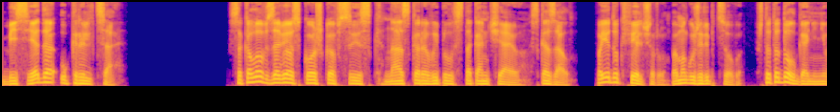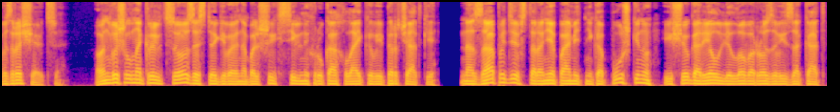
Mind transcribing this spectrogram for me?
Беседа у крыльца. Соколов завез кошка в сыск, наскоро выпил стакан чаю, сказал, «Поеду к фельдшеру, помогу Жеребцову. Что-то долго они не возвращаются». Он вышел на крыльцо, застегивая на больших сильных руках лайковые перчатки. На западе, в стороне памятника Пушкину, еще горел лилово-розовый закат,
